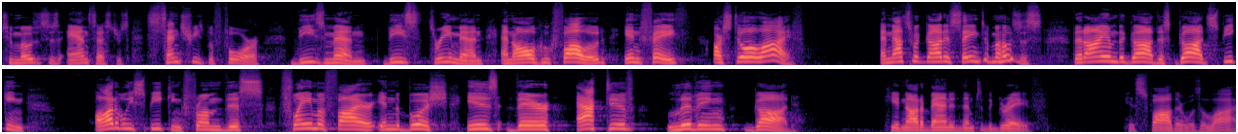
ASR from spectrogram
to Moses' ancestors centuries before, these men, these three men, and all who followed in faith are still alive. And that's what God is saying to Moses that I am the God, this God speaking, audibly speaking from this flame of fire in the bush, is their active, living God. He had not abandoned them to the grave. His father was alive.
